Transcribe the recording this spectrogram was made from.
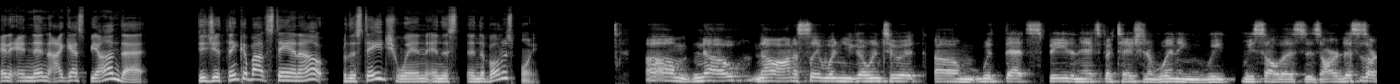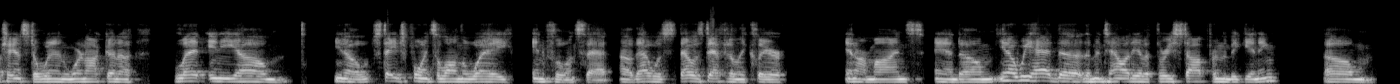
and, and then I guess beyond that, did you think about staying out for the stage win and the, and the bonus point? Um, no, no. Honestly, when you go into it um, with that speed and the expectation of winning, we we saw this as our this is our chance to win. We're not going to let any um, you know stage points along the way influence that. Uh, that was that was definitely clear in our minds. And um, you know, we had the the mentality of a three stop from the beginning. Um,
